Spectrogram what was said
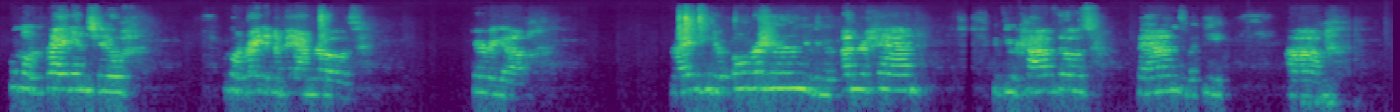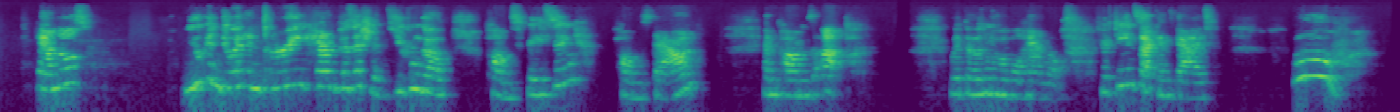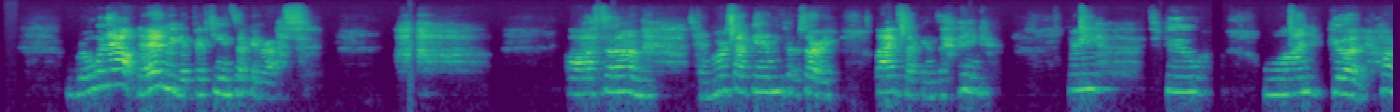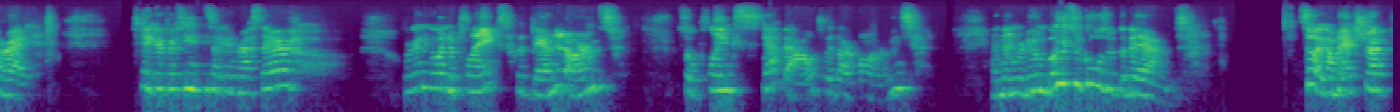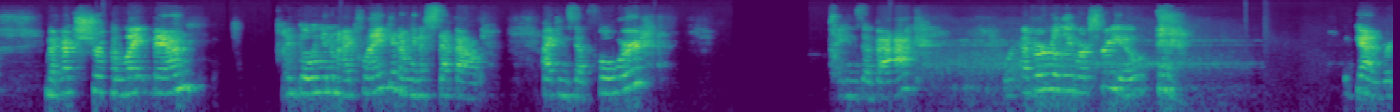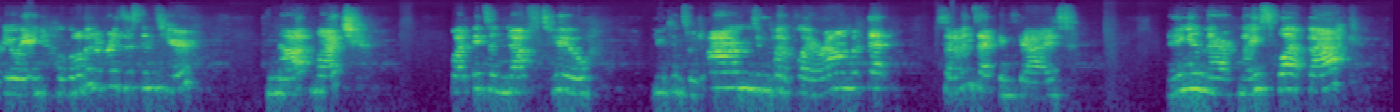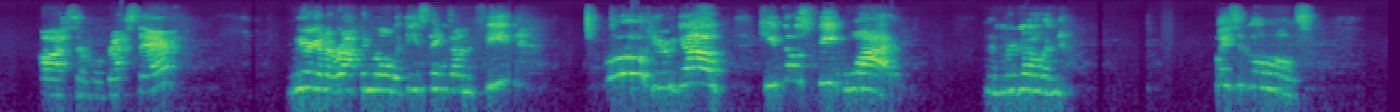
We're going right into, we're going right into band rows. Here we go. Right, you can do overhand, you can do underhand. If you have those bands with the um, handles, you can do it in three hand positions. You can go palms facing, palms down, and palms up with those movable handles. 15 seconds, guys. Woo! Roll it out, then we get 15 second rest. Awesome. 10 more seconds, or sorry, five seconds, I think. Three, two, one, good. All right. Take your 15 second rest there. We're gonna go into planks with banded arms. So plank step out with our arms. And then we're doing bicycles with the bands. So I got my extra, my extra light band. I'm going into my plank and I'm gonna step out. I can step forward, I can step back, wherever really works for you. Again, we're doing a little bit of resistance here, not much, but it's enough to, you can switch arms, can kind of play around with it. Seven seconds, guys. Hang in there, nice flat back. Awesome, we'll rest there. We're gonna rock and roll with these things on the feet. Woo, here we go. Keep those feet wide. And we're going bicycles.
